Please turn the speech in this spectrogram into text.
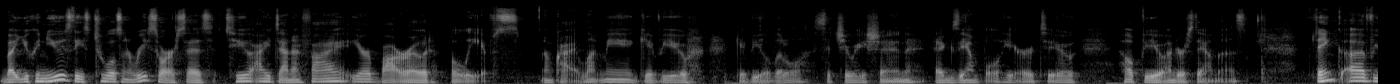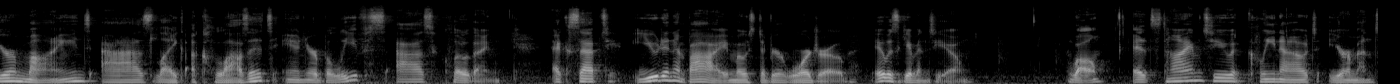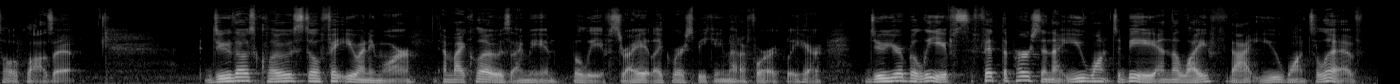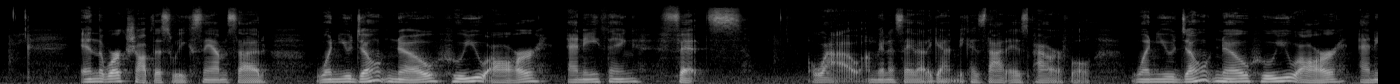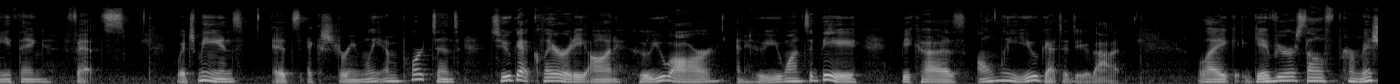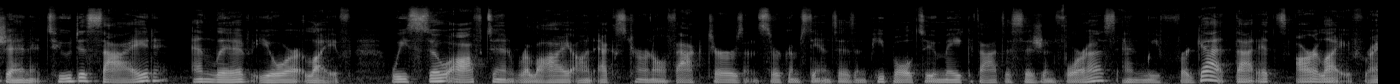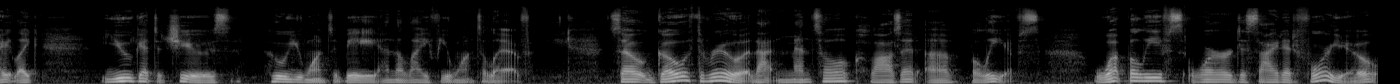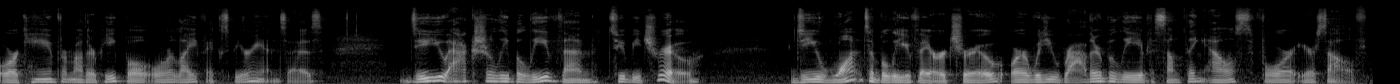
But you can use these tools and resources to identify your borrowed beliefs. Okay, let me give you give you a little situation example here to help you understand this. Think of your mind as like a closet and your beliefs as clothing. Except you didn't buy most of your wardrobe. It was given to you. Well, it's time to clean out your mental closet do those clothes still fit you anymore? And by clothes, I mean beliefs, right? Like we're speaking metaphorically here. Do your beliefs fit the person that you want to be and the life that you want to live? in the workshop this week, Sam said, When you don't know who you are, anything fits. Wow, I'm going to say that again because that is powerful. When you don't know who you are, anything fits, which means it's extremely important to get clarity on who you are and who you want to be because only you get to do that. Like, give yourself permission to decide and live your life. We so often rely on external factors and circumstances and people to make that decision for us, and we forget that it's our life, right? Like, you get to choose who you want to be and the life you want to live. So, go through that mental closet of beliefs. What beliefs were decided for you or came from other people or life experiences? Do you actually believe them to be true? Do you want to believe they are true, or would you rather believe something else for yourself?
